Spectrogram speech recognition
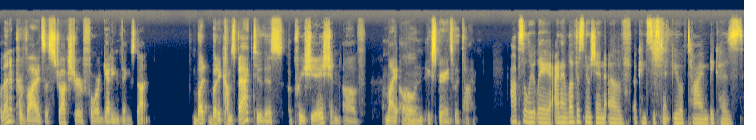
Well, then it provides a structure for getting things done. But but it comes back to this appreciation of my own experience with time. Absolutely. And I love this notion of a consistent view of time because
